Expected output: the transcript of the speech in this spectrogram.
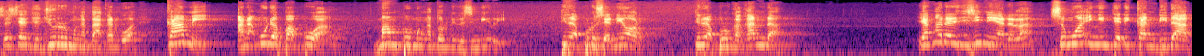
secara jujur mengatakan bahwa kami, anak muda Papua, mampu mengatur diri sendiri. Tidak perlu senior, tidak perlu kakanda. Yang ada di sini adalah semua ingin jadi kandidat.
